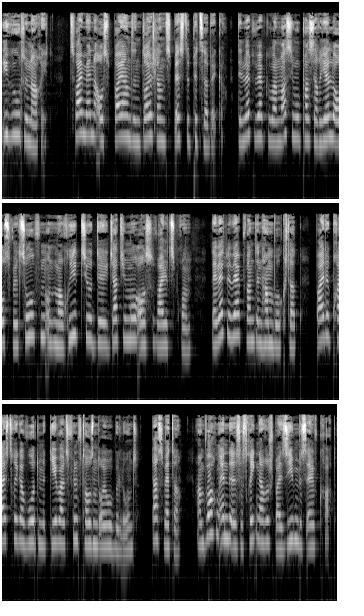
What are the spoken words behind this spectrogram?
Die gute Nachricht. Zwei Männer aus Bayern sind Deutschlands beste Pizzabäcker. Den Wettbewerb gewann Massimo Passariello aus Vilshofen und Maurizio De Giacomo aus Weilsbronn. Der Wettbewerb fand in Hamburg statt. Beide Preisträger wurden mit jeweils 5000 Euro belohnt. Das Wetter. Am Wochenende ist es regnerisch bei 7 bis 11 Grad.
